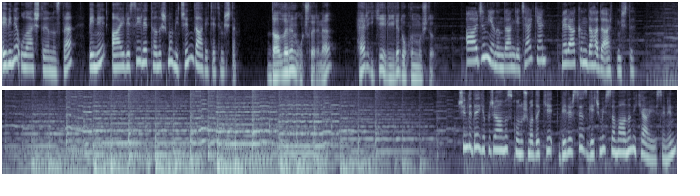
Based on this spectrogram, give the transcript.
Evine ulaştığımızda beni ailesiyle tanışmam için davet etmişti. Dalların uçlarına her iki eliyle dokunmuştu. Ağacın yanından geçerken merakım daha da artmıştı. Şimdi de yapacağımız konuşmadaki belirsiz geçmiş zamanın hikayesinin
